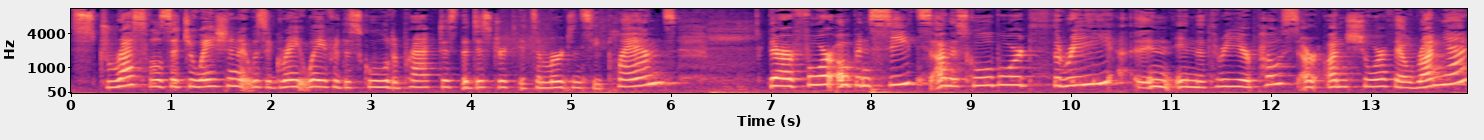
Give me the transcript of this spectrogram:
stressful situation, it was a great way for the school to practice the district its emergency plans. There are four open seats on the school board. Three in, in the three year posts are unsure if they'll run yet.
